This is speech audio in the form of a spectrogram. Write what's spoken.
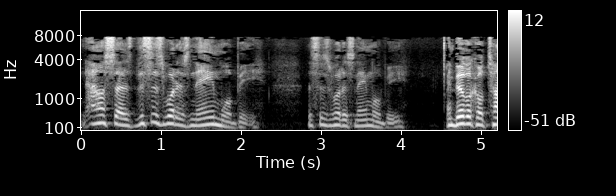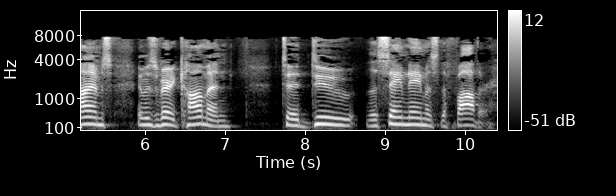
now says this is what his name will be. This is what his name will be. In biblical times, it was very common to do the same name as the father,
